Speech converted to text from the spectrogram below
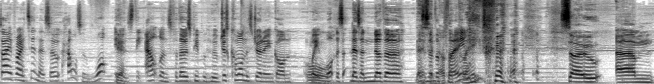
dive right in there. So Hamilton, what is Yeah. the Outlands for those people who've just come on this journey and gone, wait, Oh. what? There's there's another there's, another, plane. plane. so um,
